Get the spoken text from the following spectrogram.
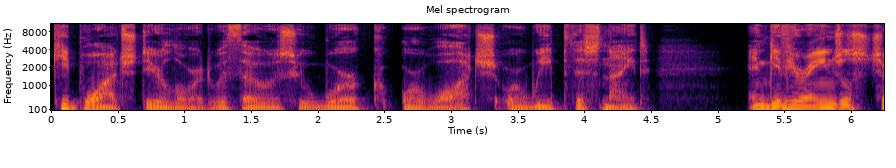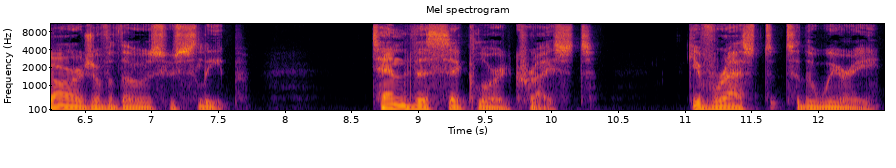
Keep watch, dear Lord, with those who work or watch or weep this night, and give your angels charge over those who sleep. Tend the sick, Lord Christ. Give rest to the weary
